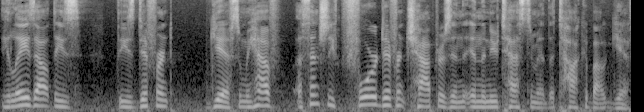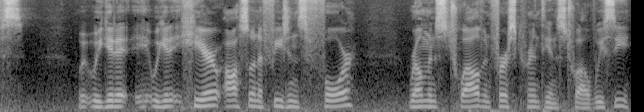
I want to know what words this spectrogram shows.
He lays out these, these different gifts, and we have essentially four different chapters in the, in the New Testament that talk about gifts. We, we, get it, we get it here also in Ephesians 4, Romans 12, and 1 Corinthians 12. We see,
